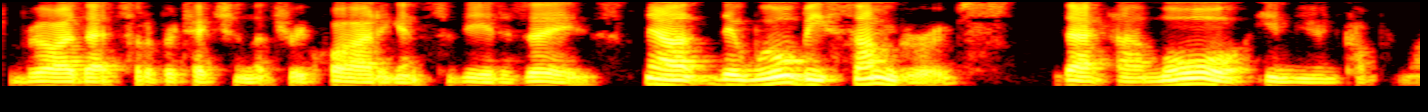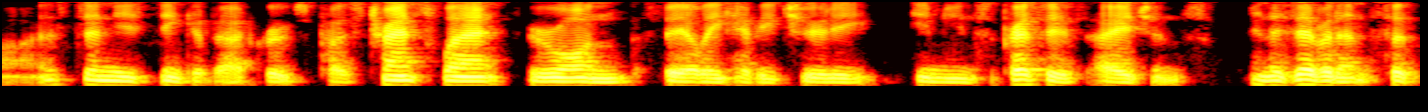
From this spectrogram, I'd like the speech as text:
to provide that sort of protection that's required against severe disease. Now, there will be some groups that are more immune compromised, and you think about groups post transplant who are on fairly heavy duty immune suppressive agents. And there's evidence that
